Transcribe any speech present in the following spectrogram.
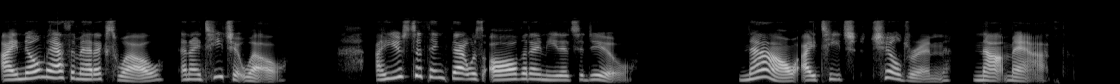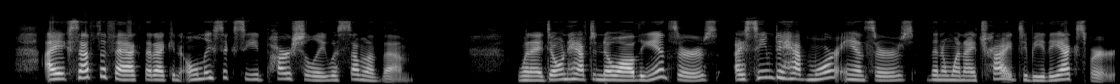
I know mathematics well, and I teach it well. I used to think that was all that I needed to do. Now I teach children, not math. I accept the fact that I can only succeed partially with some of them. When I don't have to know all the answers, I seem to have more answers than when I tried to be the expert.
